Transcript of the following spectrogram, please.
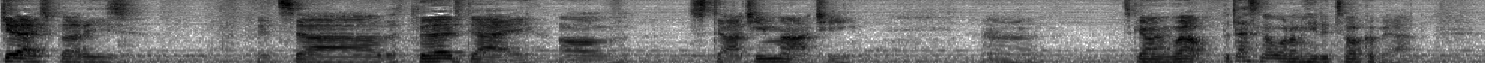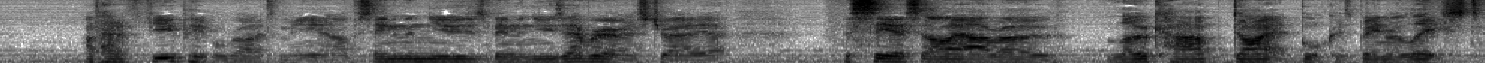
G'day, Spuddies. It's uh, the third day of Starchy Marchy. Uh, it's going well, but that's not what I'm here to talk about. I've had a few people write to me, and I've seen in the news, it's been in the news everywhere in Australia, the CSIRO low carb diet book has been released.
